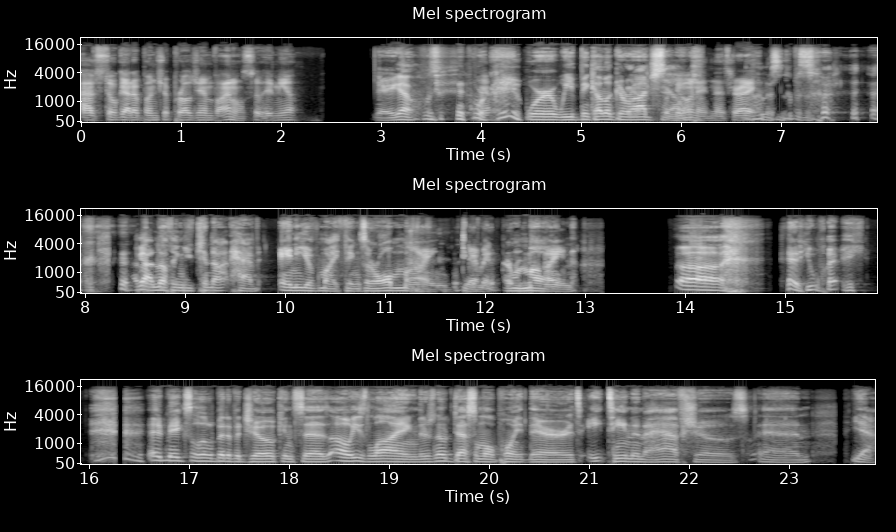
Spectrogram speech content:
I've still got a bunch of Pearl Jam vinyl, so hit me up. There you go. we're, we're, we've become a garage sale. doing it. That's right. on this episode. I got nothing. You cannot have any of my things. They're all mine. Damn it. They're mine. Uh anyway, it makes a little bit of a joke and says, Oh, he's lying. There's no decimal point there. It's 18 and a half shows. And yeah,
